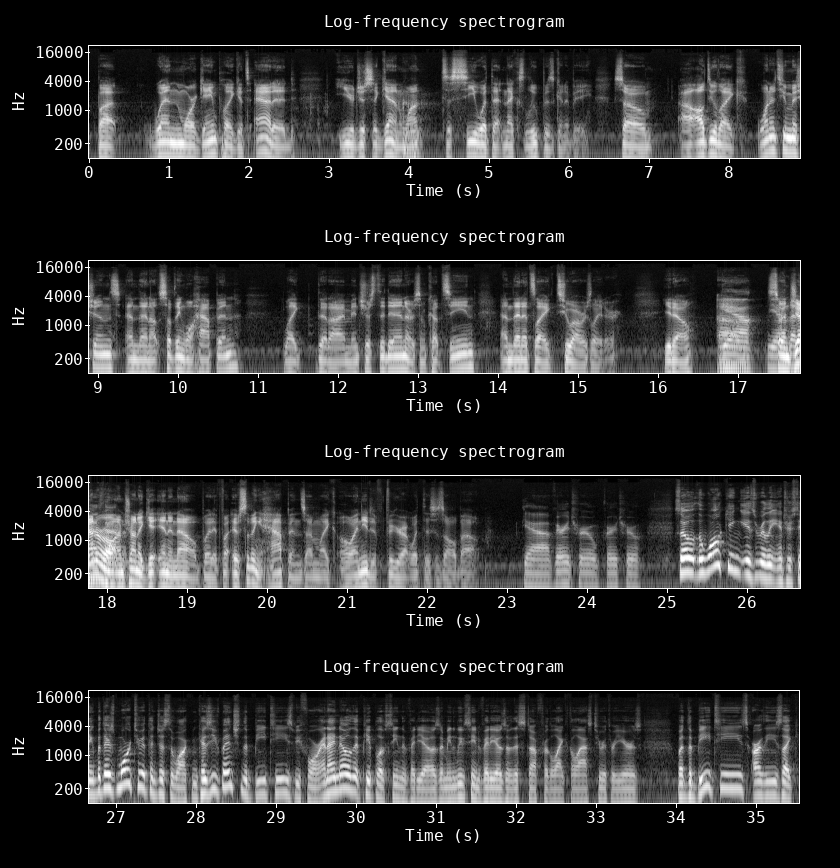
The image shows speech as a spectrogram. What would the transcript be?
But when more gameplay gets added, you just again want to see what that next loop is going to be. So I'll do like one or two missions, and then uh, something will happen, like that I'm interested in, or some cutscene, and then it's like two hours later. You know, yeah, um, yeah. So in general, I'm trying to get in and out, but if if something happens, I'm like, oh, I need to figure out what this is all about. Yeah, very true, very true. So the walking is really interesting, but there's more to it than just the walking because you've mentioned the BTS before, and I know that people have seen the videos. I mean, we've seen videos of this stuff for the, like the last two or three years, but the BTS are these like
